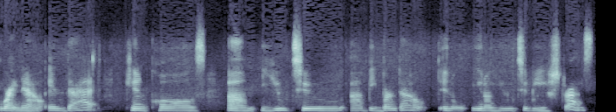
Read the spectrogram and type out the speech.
right now, and that can cause um, you to uh, be burnt out and you know you to be stressed.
